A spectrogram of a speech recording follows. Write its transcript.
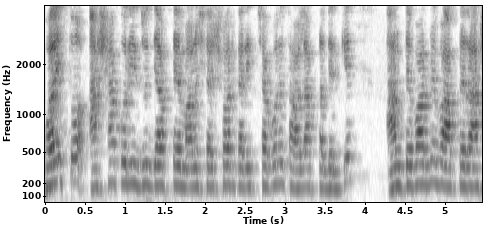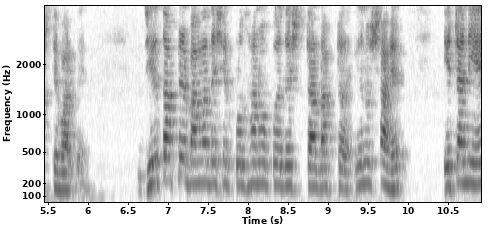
হয়তো আশা করি যদি আপনার মালয়েশিয়ার সরকার ইচ্ছা করে, তাহলে আপনাদেরকে আনতে পারবে বা আপনারা আসতে পারবেন যেহেতু আপনার বাংলাদেশের প্রধান উপদেষ্টা ডক্টর ইনুস সাহেব এটা নিয়ে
